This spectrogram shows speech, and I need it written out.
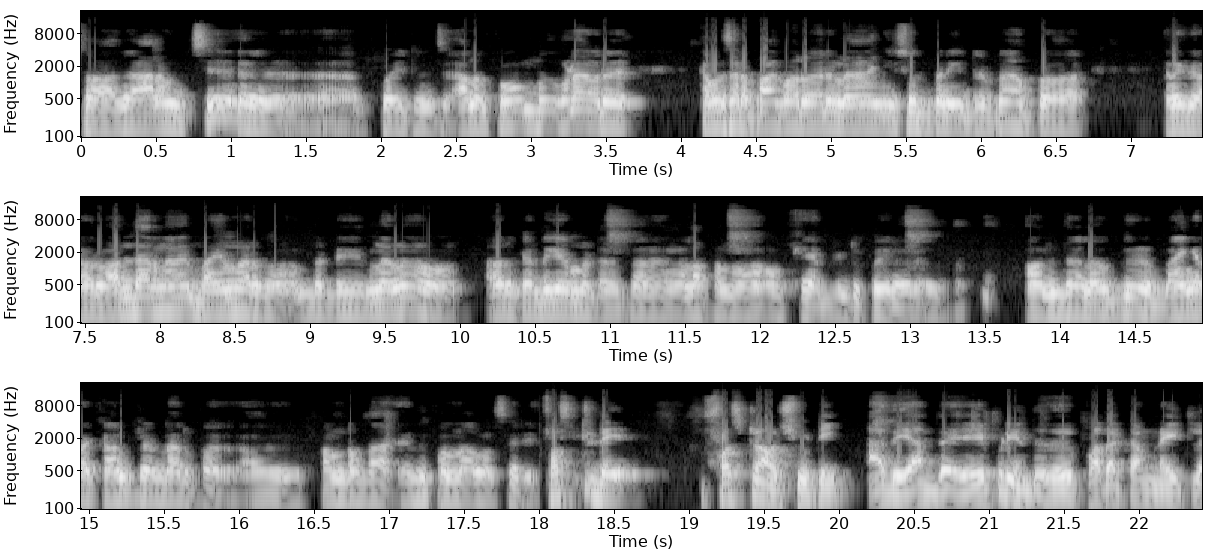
ஸோ அது ஆரம்பிச்சு அஹ், போயிட்டு இருந்துச்சு. ஆனால் போகும்போது கூட அவர் கமல் சாரை பார்க்க வருவார். நான் இங்கே ஷூட் பண்ணிட்டு இருப்பேன். அப்போ எனக்கு அவர் வந்தாருனாவே பயமா இருக்கும். பட் இருந்தாலும் அவர் கண்டுக்கவே மாட்டார். இப்போ நல்லா பண்ணுவான். ஓகே அப்படின்ட்டு போயிடுவார் அந்த அளவுக்கு பயங்கர கான்ஃபிடென்ட்டாக இருப்பார். அவர் பண்ணுறதா எது பண்ணாலும் சரி. ஃபர்ஸ்ட் டே ஃபர்ஸ்ட் நாள் ஷூட்டிங் அது அந்த எப்படி இருந்தது? பதட்டம் நைட்ல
